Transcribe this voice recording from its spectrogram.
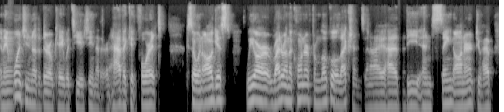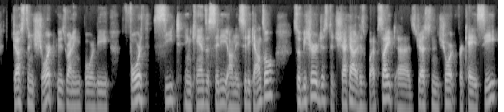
and they want you to know that they're okay with THC and that they're an advocate for it. So in August, we are right around the corner from local elections. And I had the insane honor to have Justin Short, who's running for the fourth seat in Kansas City on the city council. So be sure just to check out his website. Uh, it's Justin Short for KC.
